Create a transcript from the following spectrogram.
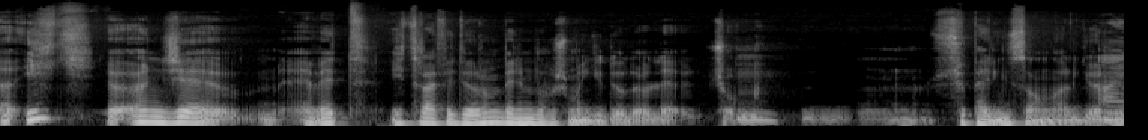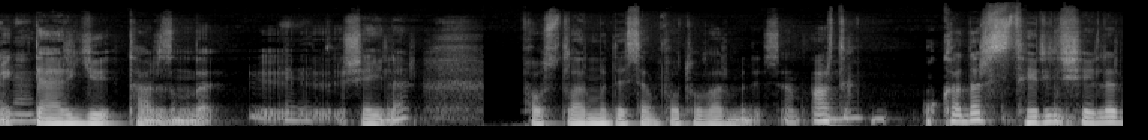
e, ilk önce evet itiraf ediyorum benim de hoşuma gidiyordu öyle çok Hı. Süper insanlar görmek. Aynen. Dergi tarzında e, Evet. şeyler. Postlar mı desem, fotolar mı desem. Artık o kadar steril şeyler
